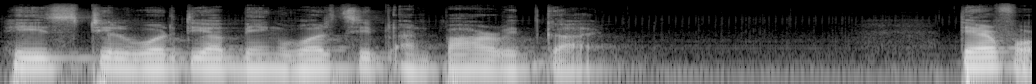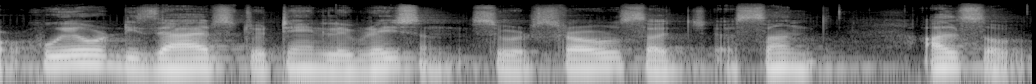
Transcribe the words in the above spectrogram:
he is still worthy of being worshipped on par with God. Therefore, whoever desires to attain liberation should serve such a sant. Also,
